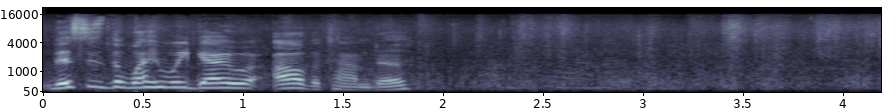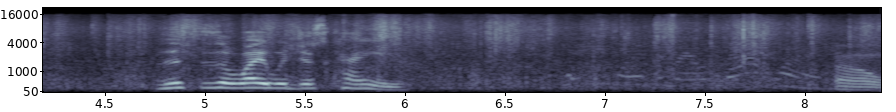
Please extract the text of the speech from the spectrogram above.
This is the way we go all the time, duh. This is the way we just came. Oh.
